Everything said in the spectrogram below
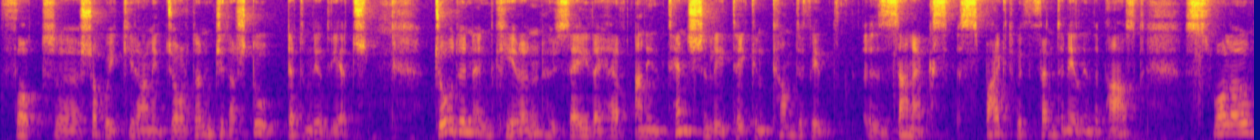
Thot shoku i Jordan, gjithashtu 18 vjeç. Jordan and Kieran who say they have unintentionally taken counterfeit Xanax spiked with fentanyl in the past, swallow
